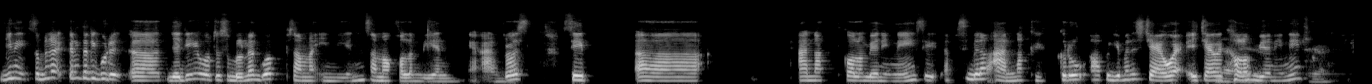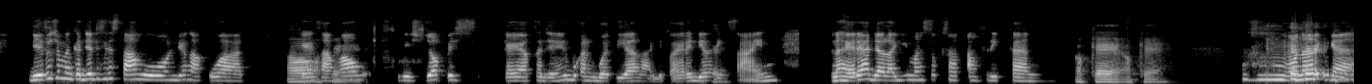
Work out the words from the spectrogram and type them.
gini sebenarnya kan tadi gue udah eh, jadi waktu sebelumnya gue sama Indian sama Colombian ya kan Hmm. terus si eh, anak Colombian ini si apa sih bilang anak ya kru apa gimana sih cewek eh, cewek Iya, Colombian ini Iya. dia tuh cuma kerja di sini setahun dia nggak kuat Oh, kayak oke. somehow this job is kayak kerjaan ini bukan buat dia lah gitu akhirnya dia Oke. resign dan akhirnya ada lagi masuk South African Oke, oke. menarik nggak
